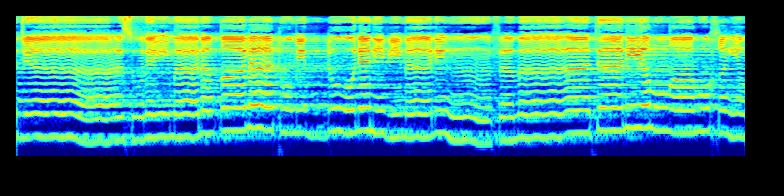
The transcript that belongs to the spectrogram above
جاء سليمان قال تمدونني بمال فما آتاني الله خير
